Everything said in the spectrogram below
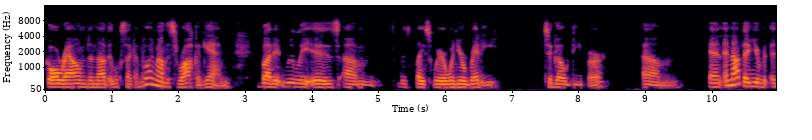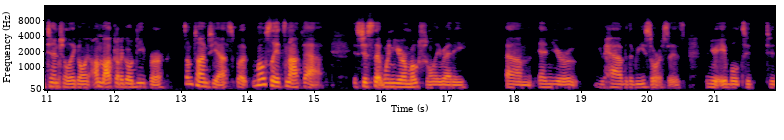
go around another. It looks like I'm going around this rock again, but it really is um, this place where when you're ready to go deeper, um, and and not that you're intentionally going, I'm not going to go deeper. Sometimes yes, but mostly it's not that. It's just that when you're emotionally ready, um, and you're you have the resources and you're able to to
